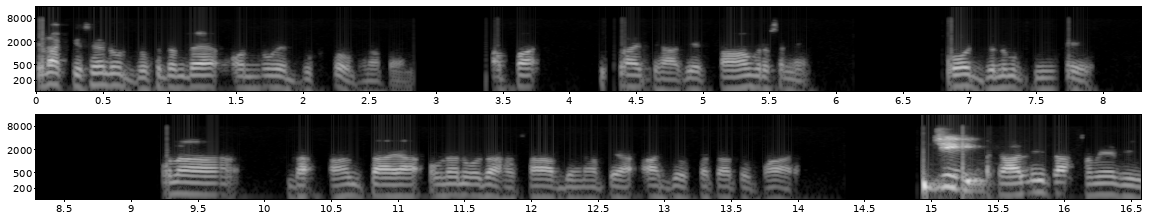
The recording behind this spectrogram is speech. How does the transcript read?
ਜਿਹੜਾ ਕਿਸੇ ਨੂੰ ਦੁੱਖ ਦਿੰਦਾ ਹੈ, ਉਹਨੂੰ ਇਹ ਦੁੱਖ ਭੋਗਣਾ ਪੈਂਦਾ। ਆਪਾਂ ਪਿਛਲਾ ਇਤਿਹਾਸ ਦੇ ਕਾਂਗਰਸ ਨੇ ਉਹ ਜ਼ੁਲਮ ਕੀਤੇ। ਉਹਨਾਂ ਦਾ ਅੰਤ ਆਇਆ ਉਹਨਾਂ ਨੂੰ ਉਹਦਾ ਹਿਸਾਬ ਦੇਣਾ ਪਿਆ ਅੱਜ ਉਹ ਸਤਾ ਤੋਂ ਬਾਹਰ। ਜੀ। ਅਕਾਲੀ ਦਾ ਸਮੇਂ ਵੀ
